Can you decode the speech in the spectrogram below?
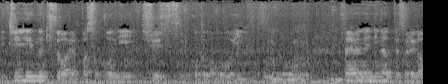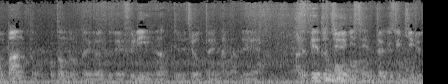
1年の基礎はやっぱそこに終始することが多いんですけど、うん34年になってそれがバンとほとんどの大学でフリーになってる状態の中である程度自由に選択できる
